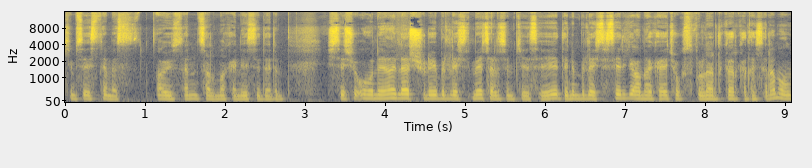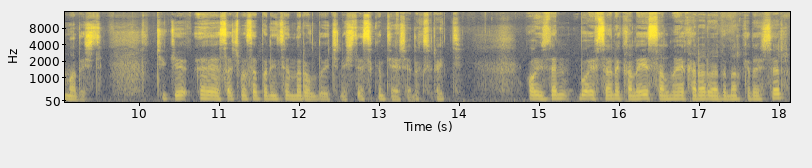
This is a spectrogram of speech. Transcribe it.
Kimse istemez. O yüzden salmak en iyisi dedim. İşte şu ONA ile şurayı birleştirmeye çalıştım KS'yi. Dedim birleştirseydik Amerika'yı çok sıfırlardık arkadaşlar ama olmadı işte. Çünkü e, saçma sapan insanlar olduğu için işte sıkıntı yaşadık sürekli. O yüzden bu efsane kaleyi salmaya karar verdim arkadaşlar.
